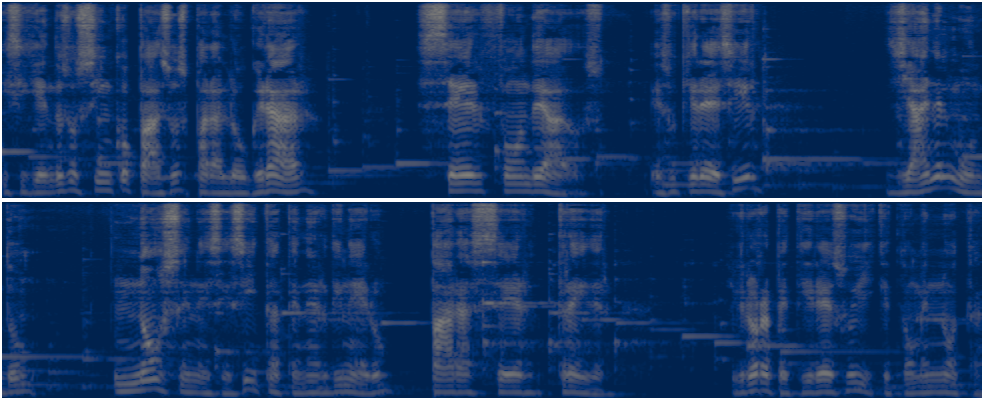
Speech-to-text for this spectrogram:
y siguiendo esos cinco pasos para lograr ser fondeados. Eso quiere decir, ya en el mundo no se necesita tener dinero para ser trader. Yo quiero repetir eso y que tomen nota.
